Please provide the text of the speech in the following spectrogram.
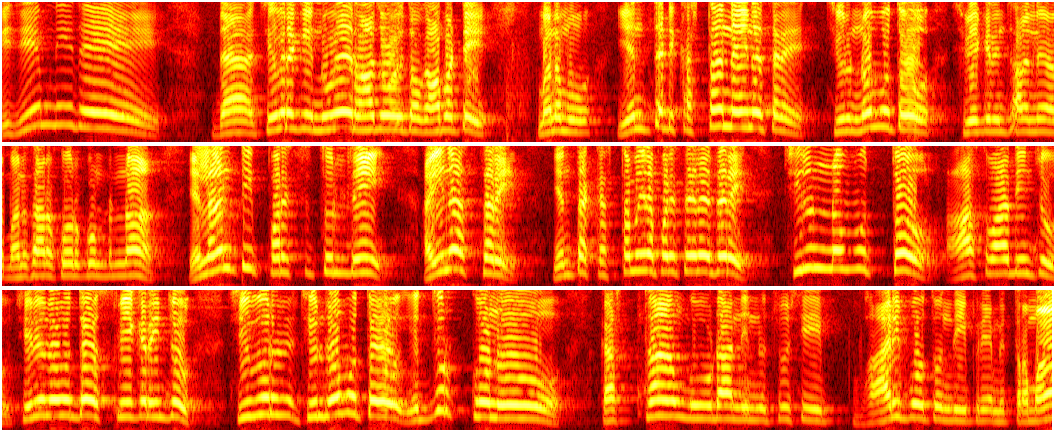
విజయం నీదే. దా చివరికి నువ్వే రాజు అవుతావు కాబట్టి మనము ఎంతటి కష్టాన్ని అయినా సరే చిరునవ్వుతో స్వీకరించాలని మనసారా కోరుకుంటున్నా. ఎలాంటి పరిస్థితుల్ని అయినా సరే ఎంత కష్టమైన పరిస్థితి అయినా సరే చిరునవ్వుతో ఆస్వాదించు చిరునవ్వుతో స్వీకరించు చివరి చిరునవ్వుతో ఎదుర్కొను. కష్టం కూడా నిన్ను చూసి పారిపోతుంది ప్రియమిత్రమా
